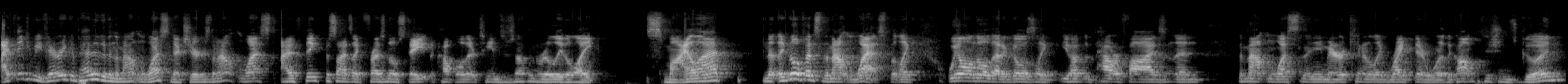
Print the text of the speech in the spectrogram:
I think can be very competitive in the Mountain West next year. Because the Mountain West, I think, besides like Fresno State and a couple other teams, there's nothing really to like smile at. Like, no offense to the Mountain West, but like we all know that it goes like you have the Power Fives, and then the Mountain West and the American are like right there where the competition's good,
